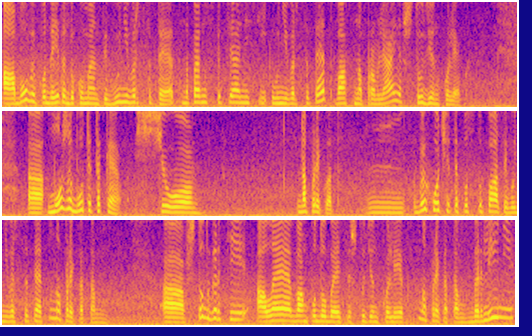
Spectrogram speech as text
або ви подаєте документи в університет на певну спеціальність, і університет вас направляє в студент-колег. Е, Може бути таке, що, наприклад, ви хочете поступати в університет, ну, наприклад, там в Штутгарті, але вам подобається студент-колег, наприклад, там в Берліні.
